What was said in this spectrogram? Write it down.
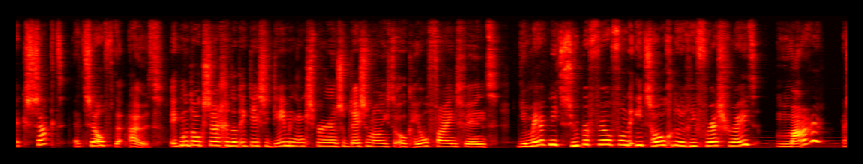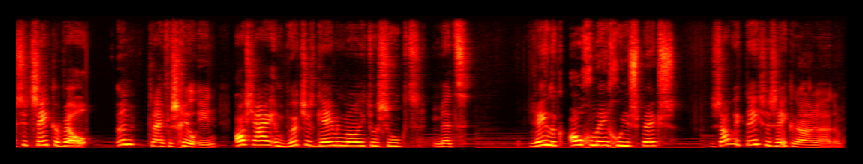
exact hetzelfde uit. Ik moet ook zeggen dat ik deze gaming experience op deze monitor ook heel fijn vind. Je merkt niet superveel van de iets hogere refresh rate, maar er zit zeker wel een klein verschil in. Als jij een budget gaming monitor zoekt met redelijk algemeen goede specs, zou ik deze zeker aanraden.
